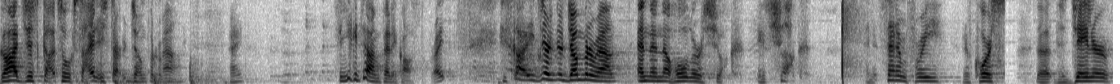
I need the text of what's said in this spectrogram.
God just got so excited, he started jumping around, right? See, you can tell I'm Pentecostal, right? He's got, he's jumping around, and then the whole earth shook it shook and it set him free. And of course, the, the jailer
